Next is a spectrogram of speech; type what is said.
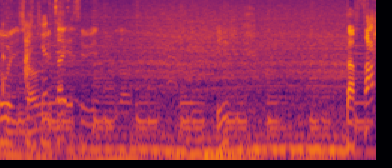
Oh, ich Ach, hab jetzt- Polizei ist hier wieder drauf. Da fuck!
